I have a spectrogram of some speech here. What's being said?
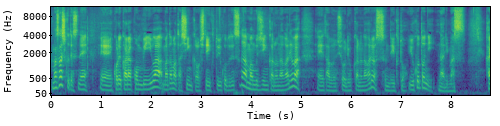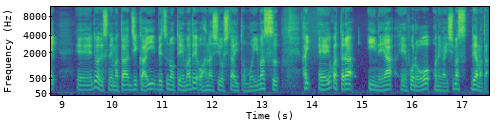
まさしくですね、え、これからコンビニはまだまだ進化をしていくということですが、まあ、無人化の流れは、え、多分省力化の流れは進んでいくということになります。はい。えー、ではですね、また次回別のテーマでお話をしたいと思います。はい。えー、よかったらいいねやえフォローをお願いします。ではまた。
